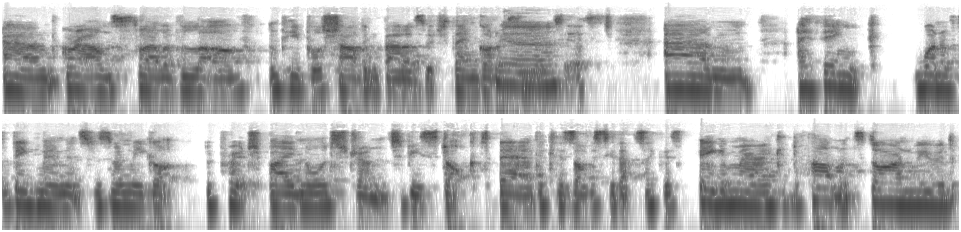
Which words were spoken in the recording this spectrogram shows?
um, groundswell of love and people shouting about us, which then got us yeah. noticed. Um, I think one of the big moments was when we got approached by Nordstrom to be stocked there because obviously that's like this big American department store, and we would.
